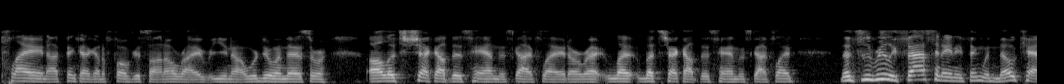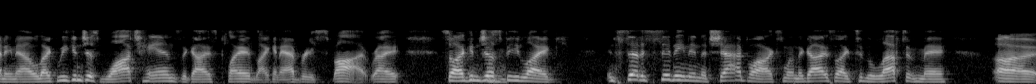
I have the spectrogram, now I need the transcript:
playing, I think I got to focus on all right, you know, we're doing this or uh, let's check out this hand this guy played. All right, let, let's check out this hand this guy played. That's a really fascinating thing with no caddy now. Like we can just watch hands the guys played like in every spot, right? So I can just be like, instead of sitting in the chat box when the guy's like to the left of me, uh,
